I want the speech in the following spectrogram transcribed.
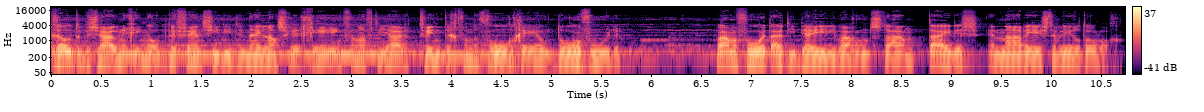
Grote bezuinigingen op defensie die de Nederlandse regering vanaf de jaren 20 van de vorige eeuw doorvoerde, kwamen voort uit ideeën die waren ontstaan tijdens en na de Eerste Wereldoorlog.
